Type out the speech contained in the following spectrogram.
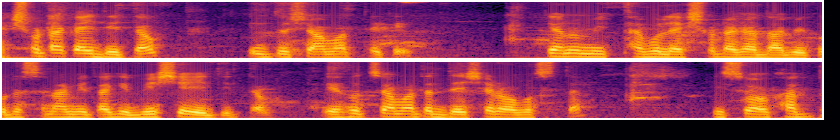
একশো টাকায় দিতাম, কিন্তু সে আমার থেকে কেন মিথ্যা বলে একশো টাকা দাবি করেছেন? আমি তাকে বেশিই দিতাম। এ হচ্ছে আমাদের দেশের অবস্থা। কিছু অখাদ্য,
